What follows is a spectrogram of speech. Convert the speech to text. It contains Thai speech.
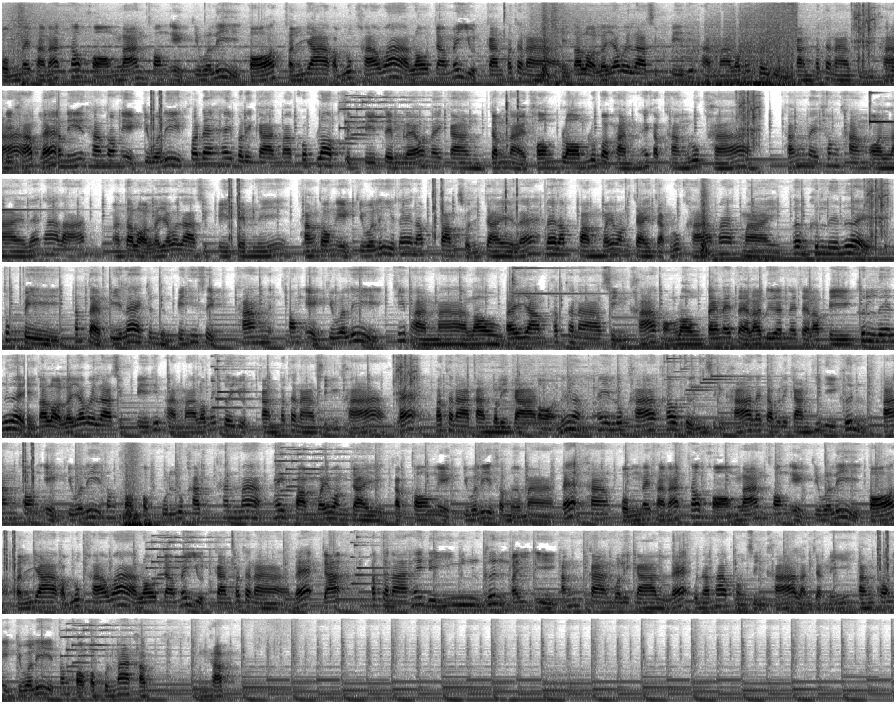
ผมในฐานะเจ้าของร้านทองเอกจิวเวลรี่ขอสัญญากับลูกค้าว่าเราจะไม่หยุดการพัฒนา ตลอดระยะเวลา 10 ปีที่ผ่านมาเราไม่เคยหยุดการพัฒนาสินค้าสวัสดีครับ และวันนี้ทางทองเอกจิวเวลรี่ก็ได้ให้บริการมาครบรอบ 10 ปีเต็มแล้วในการจำหน่ายทองปลอมรูปพรรณให้กับทางลูกค้า ทั้งในช่องทางออนไลน์และหน้าร้าน มาตลอดระยะเวลา 10 ปีเต็มนี้ ทางทองเอกจิวเวลรี่ได้รับความสนใจและได้รับความไว้วางใจจากลูกค้ามากมาย เพิ่มขึ้นเรื่อยๆ ทุกๆปี ตั้งแต่ปีแรกจนถึงปีที่ 10 ทางทองเอกจิวเวลรี่ที่ผ่านมาเราพยายามพัฒนาสินค้าของเราแต่ในแต่ละเดือนในแต่ละปีขึ้นเรื่อยๆ ตลอดระยะเวลา 10 ปีที่ผ่านมาเราไม่เคยหยุดการพัฒนาสินค้า และพัฒนาการบริการต่อเนื่องให้ลูกค้าเข้าถึงสิน ค้าและการบริการที่ดีขึ้น ทางทองเอกจิวเวลรี่ต้องขอขอบคุณลูกค้าทุกท่านมาก ให้ความไว้วางใจกับทองเอกจิวเวลรี่เสมอมา และทางผมในฐานะเจ้าของร้านทองเอกจิวเวลรี่ขอสัญญากับลูกค้าว่าเราจะไม่หยุดการพัฒนา และจะพัฒนาให้ดียิ่งขึ้นไปอีกทั้งการบริการและคุณภาพของสินค้าหลังจากนี้ ทางทองเอกจิวเวลรี่ต้องขอขอบคุณมากครับขอบคุณครับ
